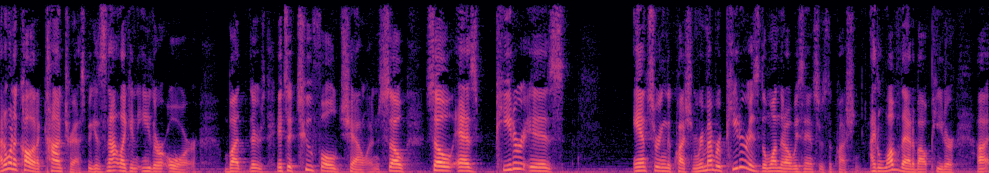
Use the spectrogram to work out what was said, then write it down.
I don't want to call it a contrast because it's not like an either or, but there's, it's a twofold challenge. So, so as Peter is answering the question, remember, Peter is the one that always answers the question. I love that about Peter. Uh,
